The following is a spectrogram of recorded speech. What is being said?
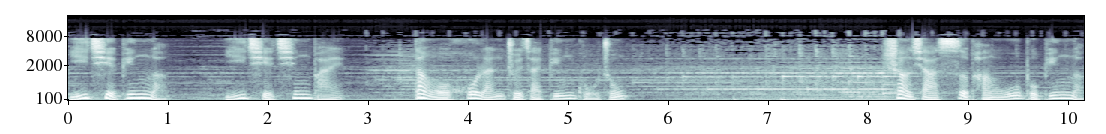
一切冰冷，一切清白。但我忽然坠在冰谷中，上下四旁无不冰冷、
